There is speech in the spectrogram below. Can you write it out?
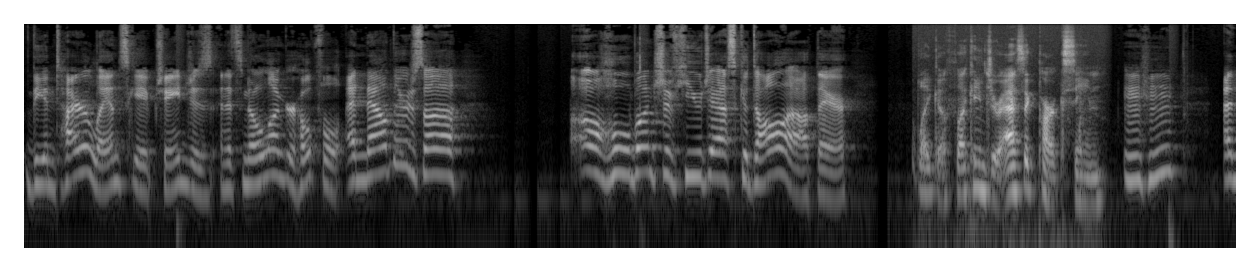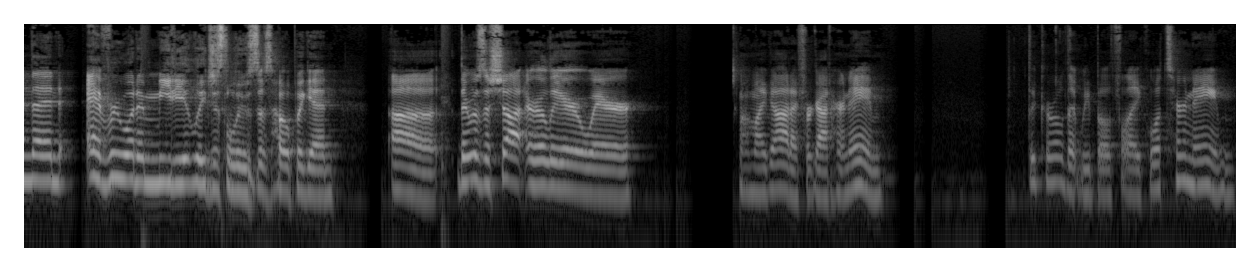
the entire landscape changes and it's no longer hopeful. And now there's a a whole bunch of huge ass out there. Like a fucking Jurassic Park scene. Mm-hmm. And then everyone immediately just loses hope again. Uh there was a shot earlier where oh my god, I forgot her name. The girl that we both like. What's her name?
